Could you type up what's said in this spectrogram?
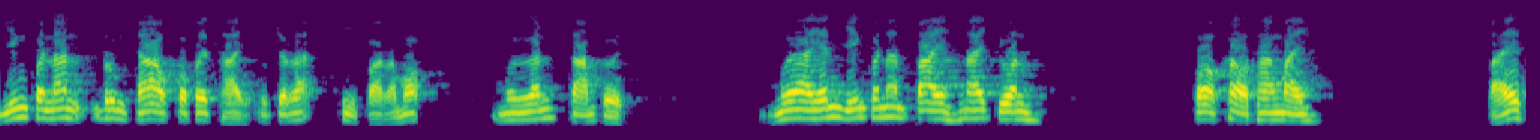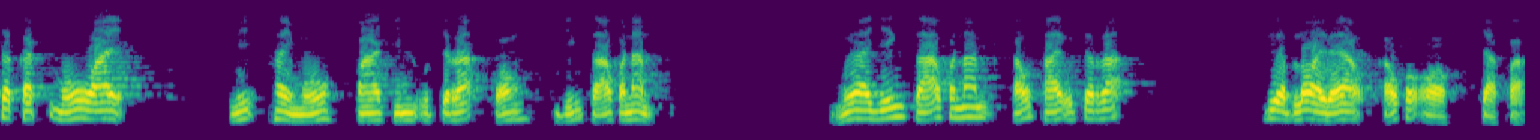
หญิงคนนั้นรุ่งเช้าก็ไปถ่ายอุจจาระที่ป่าละมาะ เหมือนตามเกิด เมื่อเห็นหญิงคนนั้นไปนายจวนก็เข้าทางใหม่ไปสกัดหมูไว้นี่ให้หมูมากินอุจจาระของหญิงสาวคนนั้น เมื่อหญิงสาวคนนั้นเขาถ่ายอุจจาระเรียบร้อยแล้ว เขาก็ออกจากป่า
